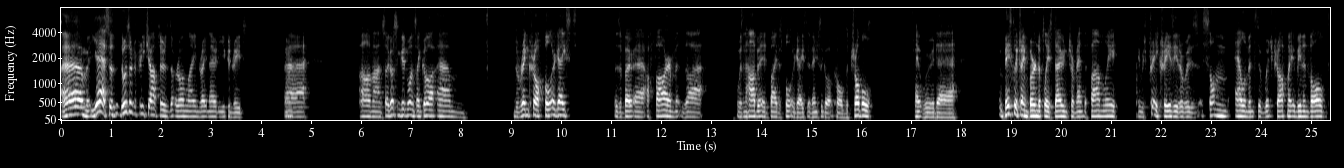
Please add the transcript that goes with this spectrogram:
That- um, yeah, so th- those are the three chapters that are online right now that you can read. Uh, oh man, so I got some good ones. I got um, the Ringcroft Poltergeist. It was about uh, a farm that was inhabited by this poltergeist. That eventually got called the Trouble. It would uh, basically try and burn the place down, torment the family. It was pretty crazy. There was some elements of witchcraft might have been involved.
